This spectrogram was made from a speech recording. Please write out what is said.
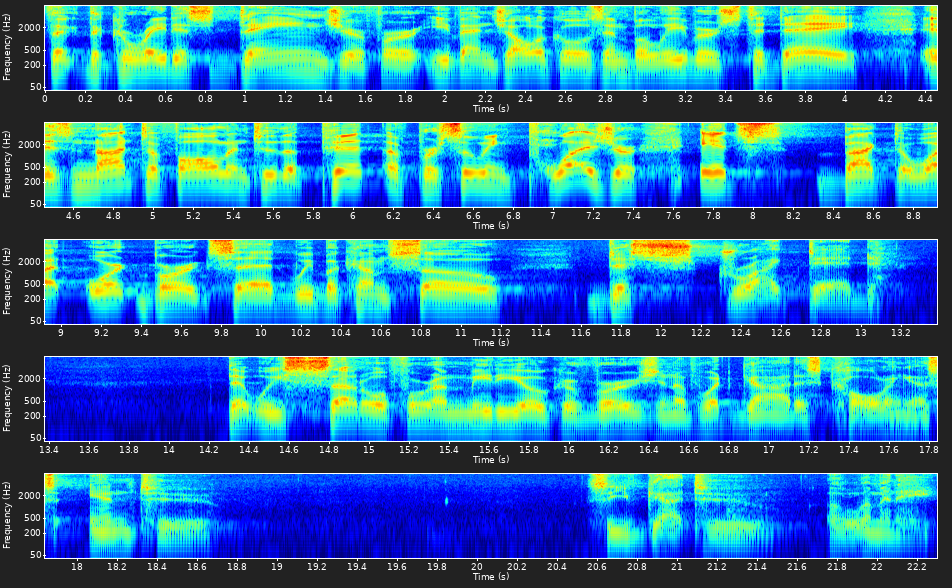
The, the greatest danger for evangelicals and believers today is not to fall into the pit of pursuing pleasure. It's back to what Ortberg said we become so distracted that we settle for a mediocre version of what God is calling us into. So you've got to eliminate.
